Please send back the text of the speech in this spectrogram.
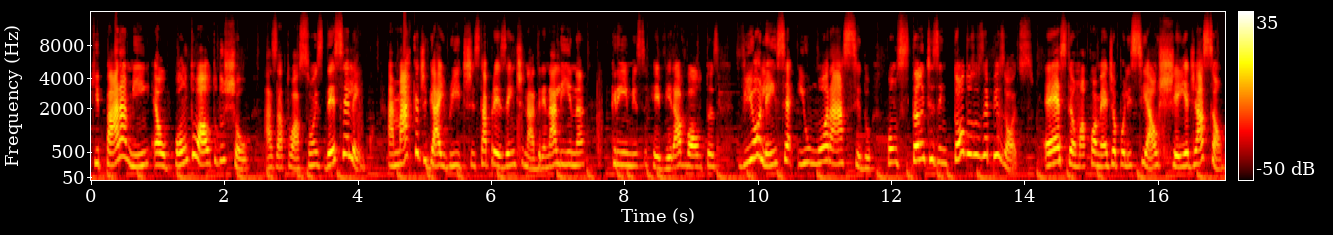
que para mim é o ponto alto do show, as atuações desse elenco. A marca de Guy Ritchie está presente na adrenalina, crimes, reviravoltas, violência e humor ácido constantes em todos os episódios. Esta é uma comédia policial cheia de ação.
